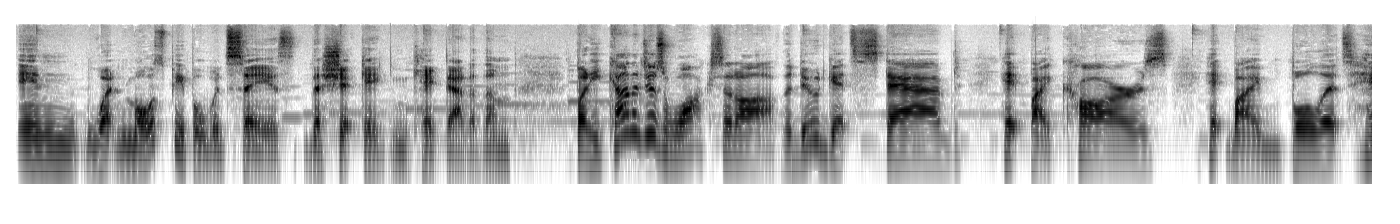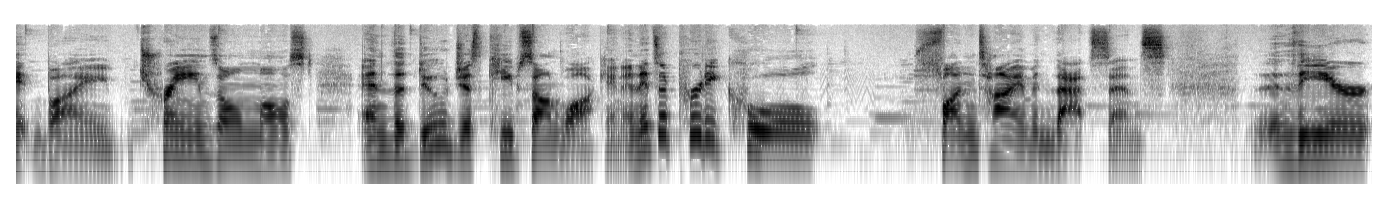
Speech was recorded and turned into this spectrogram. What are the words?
in what most people would say is the shit getting kicked out of them, but he kind of just walks it off. The dude gets stabbed, hit by cars, hit by bullets, hit by trains almost, and the dude just keeps on walking. And it's a pretty cool, fun time in that sense. The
